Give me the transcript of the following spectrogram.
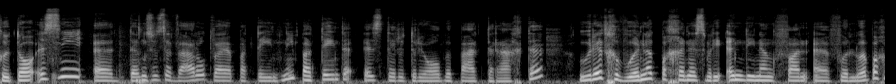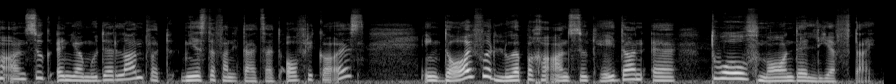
Goed, daar is nie 'n ding soos 'n wêreldwye patent nie. Patente is territoriaal beperkte regte. Hoe dit gewoonlik begin is met die indiening van 'n voorlopige aansoek in jou moederland wat meeste van die tyd Suid-Afrika is. En daai voorlopige aansoek het dan 'n 12 maande leeftyd.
